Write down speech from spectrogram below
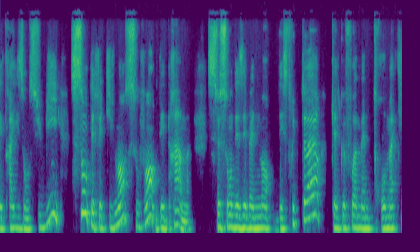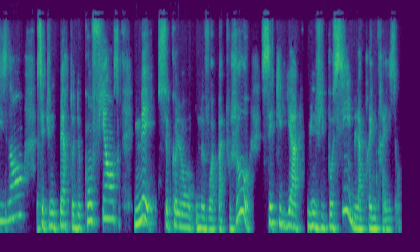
Les trahisons subies sont effectivement souvent des drames. Ce sont des événements destructeurs, quelquefois même traumatisants. C'est une perte de confiance. Mais ce que l'on ne voit pas toujours, c'est qu'il y a une vie possible après une trahison.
